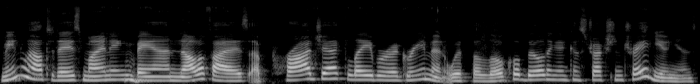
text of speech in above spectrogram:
Meanwhile, today's mining hmm. ban nullifies a project labor agreement with the local building and construction trade unions.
